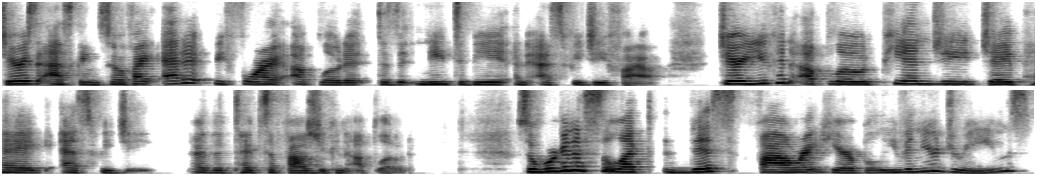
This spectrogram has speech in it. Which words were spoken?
Jerry's asking, so if I edit before I upload it, does it need to be an SVG file? Jerry, you can upload PNG, JPEG, SVG are the types of files you can upload. So we're gonna select this file right here, Believe in Your Dreams.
